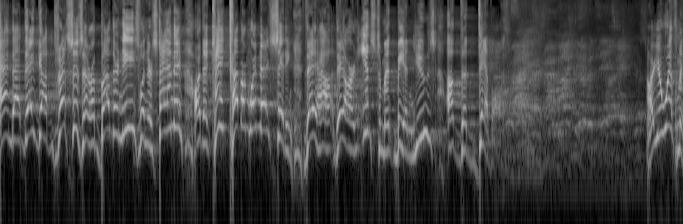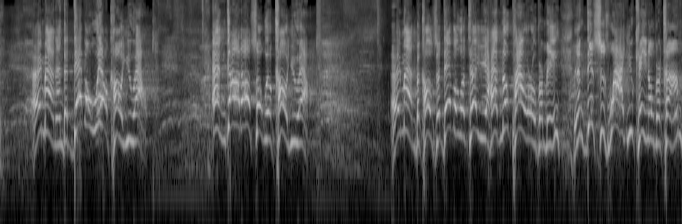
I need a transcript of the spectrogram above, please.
and that they've got dresses that are above their knees when they're standing or they can't cover them when they're sitting. They, have, they are an instrument being used of the devil. Are you with me? Amen. And the devil will call you out. And God also will call you out. Amen. Because the devil will tell you you have no power over me. And this is why you can't overcome.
